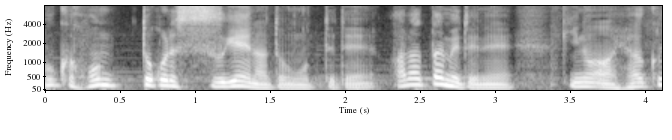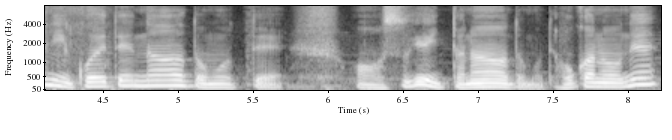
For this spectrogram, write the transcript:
僕は本当これすげえなと思ってて改めてね昨日あ100人超えてんなと思ってあすげえいったなと思って他のね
